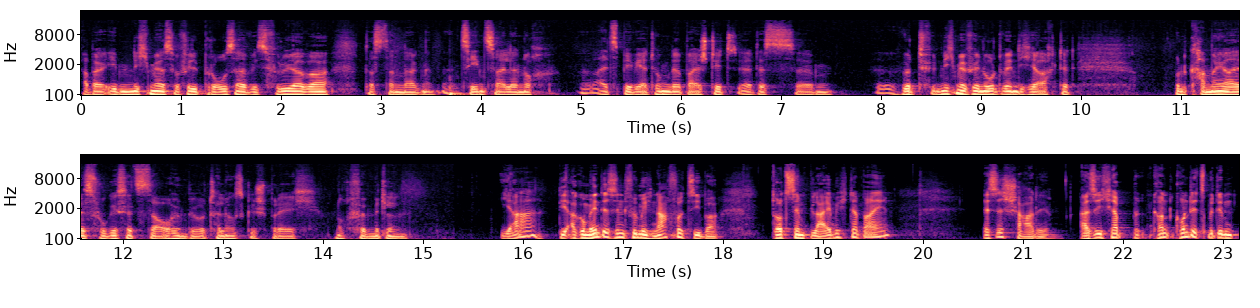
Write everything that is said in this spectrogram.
Aber eben nicht mehr so viel Prosa, wie es früher war, dass dann da Zehnzeiler noch als Bewertung dabei steht. Äh, das ähm, wird nicht mehr für notwendig erachtet und kann man ja als Vorgesetzter auch im Beurteilungsgespräch noch vermitteln. Ja, die Argumente sind für mich nachvollziehbar. Trotzdem bleibe ich dabei. Es ist schade. Also ich hab, konnte jetzt mit dem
